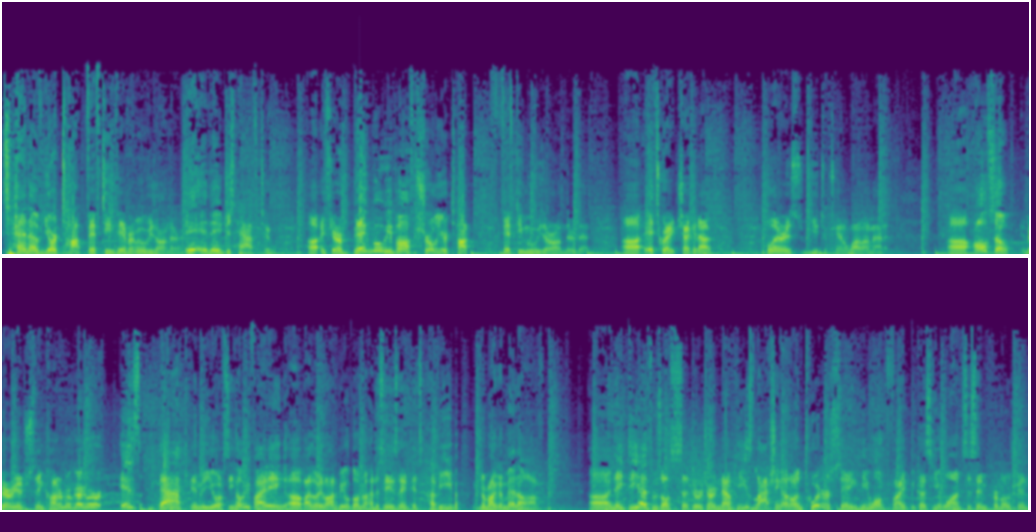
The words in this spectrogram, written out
10 of your top 15 favorite movies on there. It, it, they just have to. Uh, if you're a big movie buff, surely your top 50 movies are on there then. Uh, it's great. Check it out. Hilarious YouTube channel while I'm at it. Uh, also, very interesting, Conor McGregor is back in the UFC. He'll be fighting, uh, by the way, a lot of people don't know how to say his name. It's Habib Nurmagomedov. Uh, Nate Diaz was also set to return. Now, he's lashing out on Twitter saying he won't fight because he wants the same promotion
